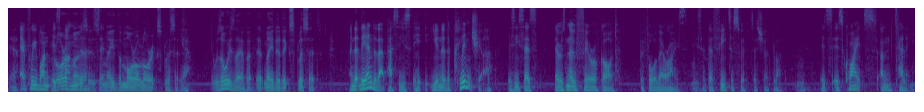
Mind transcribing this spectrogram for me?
Yeah. Everyone The is law of Moses sin. made the moral law explicit. Yeah. It was always there, but it made it explicit. And at the end of that passage, he, you know, the clincher is he says, There is no fear of God before their eyes. He said, Their feet are swift to shed blood. It's, it's quite um, telling.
